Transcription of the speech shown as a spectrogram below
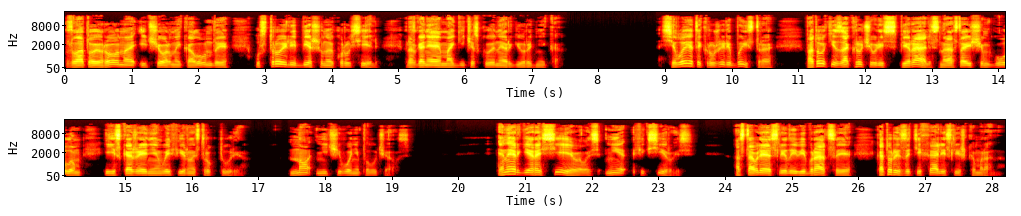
Золотой Рона и Черный Колунды, устроили бешеную карусель, разгоняя магическую энергию родника. Силуэты кружили быстро, потоки закручивались в спираль с нарастающим гулом и искажением в эфирной структуре. Но ничего не получалось. Энергия рассеивалась, не фиксируясь, оставляя следы вибрации, которые затихали слишком рано.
